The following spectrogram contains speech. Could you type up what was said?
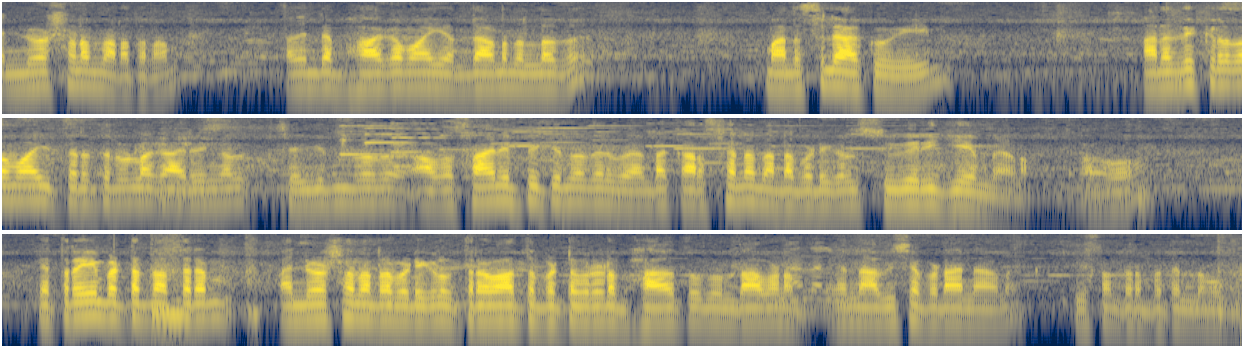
അന്വേഷണം നടത്തണം. അതിന്റെ ഭാഗമായി എന്താണെന്നുള്ളത് മനസ്സിലാക്കുകയും അനധികൃതമായി ഇത്തരത്തിലുള്ള കാര്യങ്ങൾ ചെയ്യുന്നത് അവസാനിപ്പിക്കുന്നതിന് വേണ്ട കർശന നടപടികൾ സ്വീകരിക്കുകയും വേണം. അപ്പോൾ എത്രയും പെട്ടെന്ന് അത്തരം അന്വേഷണ നടപടികൾ ഉത്തരവാദിത്തപ്പെട്ടവരുടെ ഭാഗത്തുനിന്ന് ഉണ്ടാവണം എന്നാവശ്യപ്പെടാനാണ് ഈ സന്ദർഭത്തിൽ നമുക്ക്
